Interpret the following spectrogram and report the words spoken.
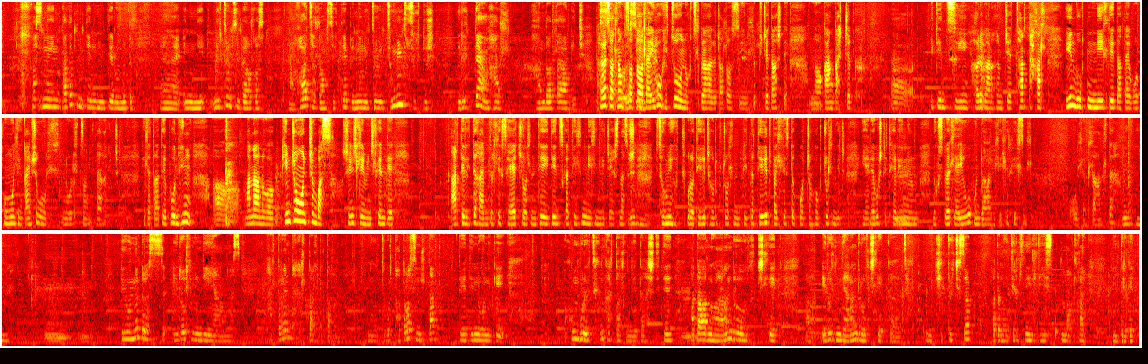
Бас нэг энэ гадаад мэдээний дээр өнөөдөр энэ нэгдсэн үндэсний байгууллагаас хойд солонгосыг те Пенений зөв цөмийн зүсэгт биш иргэдтэй анхаарал хандуулаа гэж хойд солонгос одоо бол айгүй хэцүү нөхцөлд байгаа гэж олон улсын хэвлэлд бичээд байгаа шүү дээ. Нөө ган гачиг эдийн засгийн хориг арга хэмжээ цар тахал энэ бүгд нь нийлдээд одоо бүр хүмүүлийн гамшиг нүүрлсэн байгаа гэж хэлээд байгаа. Тэгээ пүүн хэн манай нөгөө Ким Жон Ун ч бас шинжлэх мэдлэгэндээ ард иргэдийн амьдралыг сайжруулна тий эдийн засгаа тэлэн мэлнэ гэж ярьснаас биш цөмийн хөтөлбөрөөр тэгэж хөргөжүүлнэ бид нар тэгэж баллистик буужин хөгжүүлнэ гэж яриаггүй шүү дээ. Тэгэхээр энэ юм нөхцөл байдал аягүй хүнд байгааг л илэрхийлсэн л үйл явдал байгаа юм л да. Тэгээ өнөөдөр бас эрүүл мэндийн яамнаас халдварын тархалтай холбоотойгоор нэг зүгээр тодруулсан л да. Тэгээд энэ нөгөө нэг хүн бүрийг цахим карт болгоно гэдэг байгаа шүү дээ тий. Одоогор нөгөө 14 үйлчлэгийг эрүүл мэндийн 14 үйлчлэгийг шилжүүлчихсэн. Одоо нөгөө жирэмсний лист магадлал энэ төр гээд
